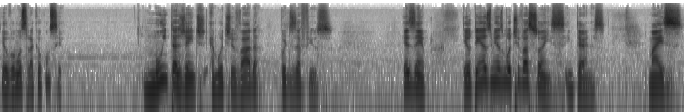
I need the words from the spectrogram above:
Eu vou mostrar que eu consigo. Muita gente é motivada por desafios. Exemplo, eu tenho as minhas motivações internas, mas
